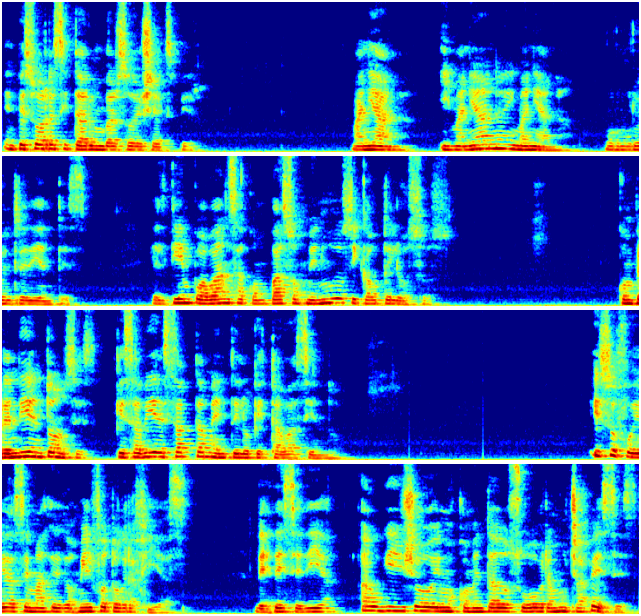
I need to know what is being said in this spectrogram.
empezó a recitar un verso de Shakespeare. Mañana, y mañana, y mañana, murmuró entre dientes. El tiempo avanza con pasos menudos y cautelosos. Comprendí entonces que sabía exactamente lo que estaba haciendo. Eso fue hace más de dos mil fotografías. Desde ese día, Augie y yo hemos comentado su obra muchas veces,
